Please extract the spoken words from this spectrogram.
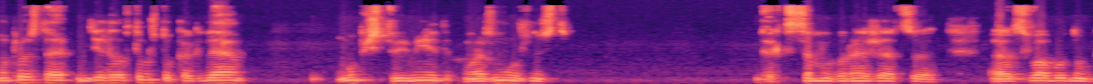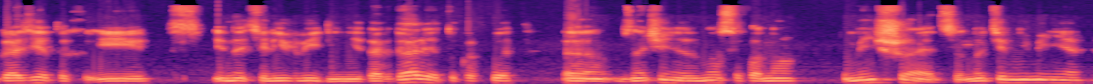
но просто дело в том, что когда общество имеет возможность как-то самовыражаться э, свободно в газетах и, и на телевидении и так далее, то как бы э, значение доносов оно уменьшается. Но тем не менее,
